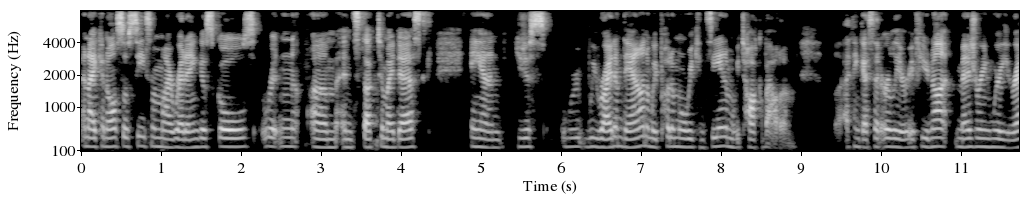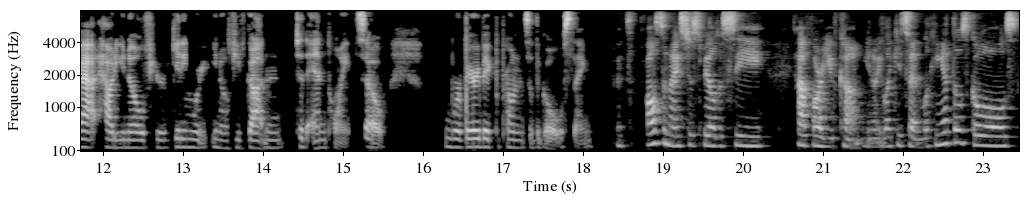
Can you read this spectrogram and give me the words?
And I can also see some of my Red Angus goals written um, and stuck to my desk. And you just, we write them down and we put them where we can see them and we talk about them. I think I said earlier, if you're not measuring where you're at, how do you know if you're getting where, you know, if you've gotten to the end point? So we're very big proponents of the goals thing. It's also nice just to be able to see how far you've come. You know, like you said, looking at those goals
